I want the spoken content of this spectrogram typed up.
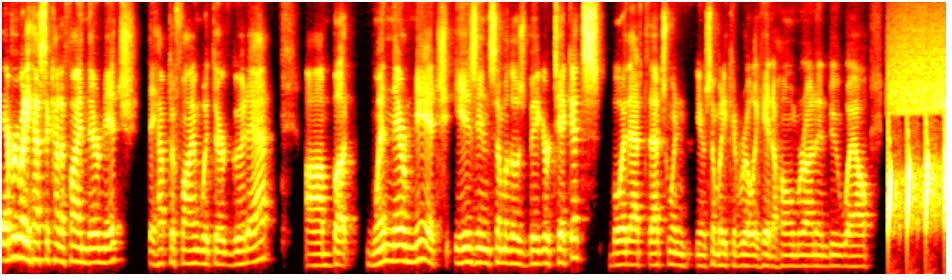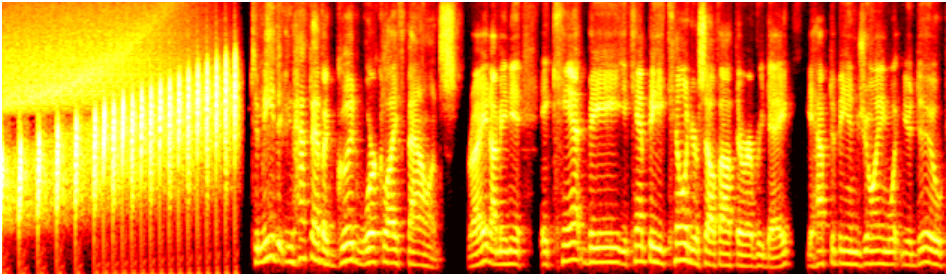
everybody has to kind of find their niche. They have to find what they're good at. Um, but when their niche is in some of those bigger tickets, boy, that that's when you know somebody can really hit a home run and do well. to me that you have to have a good work-life balance, right? I mean, it, it can't be you can't be killing yourself out there every day. You have to be enjoying what you do.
